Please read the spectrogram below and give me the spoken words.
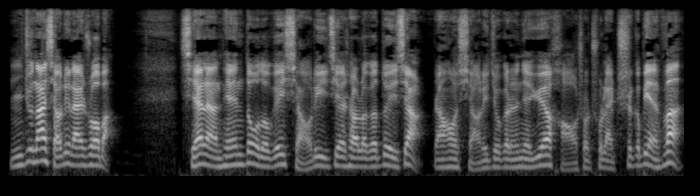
你就拿小丽来说吧，前两天豆豆给小丽介绍了个对象，然后小丽就跟人家约好说出来吃个便饭，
